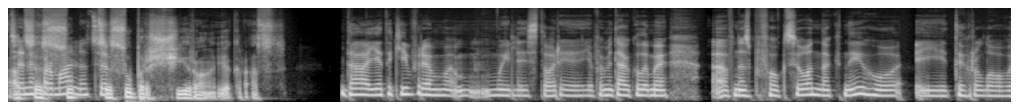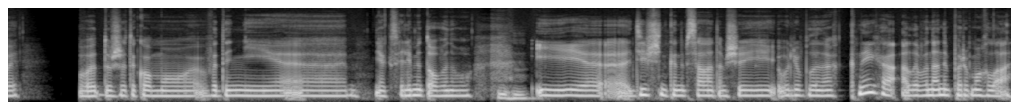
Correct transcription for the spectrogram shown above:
це а не формально. Це... це супер щиро, якраз. Так, да, є такі прям милі історії. Я пам'ятаю, коли ми е, в нас був аукціон на книгу і тигролови. В дуже такому виданні, е, як це лімітованому. uh І е, дівчинка написала там, що її улюблена книга, але вона не перемогла.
